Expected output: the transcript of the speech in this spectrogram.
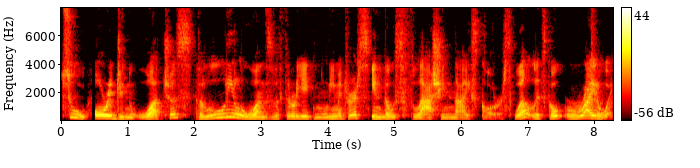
two origin watches, the little ones, the 38 millimeters, in those flashy nice colors. Well, let's go right away.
